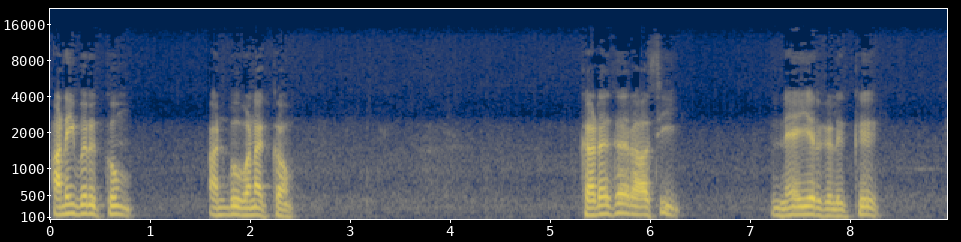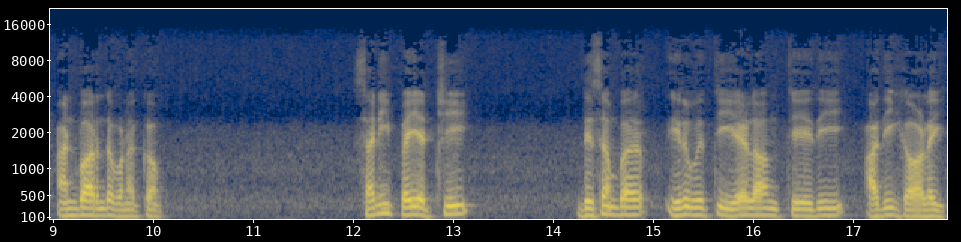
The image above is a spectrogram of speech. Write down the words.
அனைவருக்கும் அன்பு வணக்கம். கடக ராசி நேயர்களுக்கு அன்பார்ந்த வணக்கம். சனி பெயர்ச்சி டிசம்பர் இருபத்தி ஏழாம் தேதி அதிகாலை.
